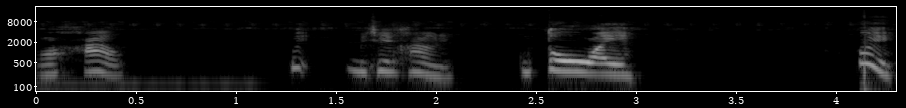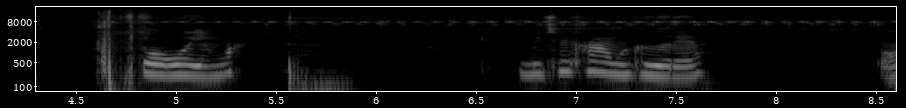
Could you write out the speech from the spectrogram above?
อ๋อข้าวเฮ้ยไม่ใช่ข้าวนี่มันโตไวเฮ้ยโตไวยังวะไม่ใช่ข้าวมันคืออะไรนะอ๋อ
